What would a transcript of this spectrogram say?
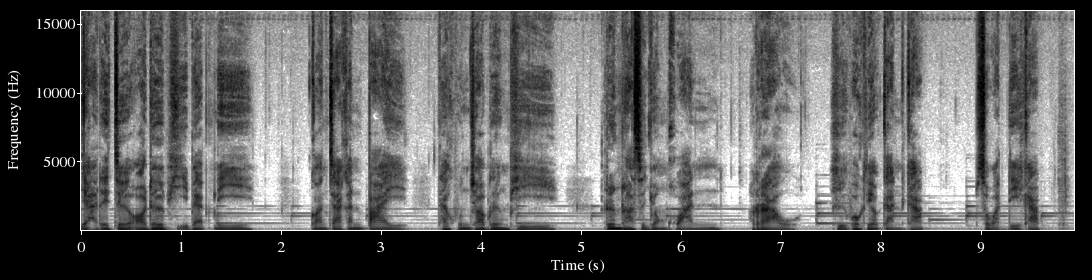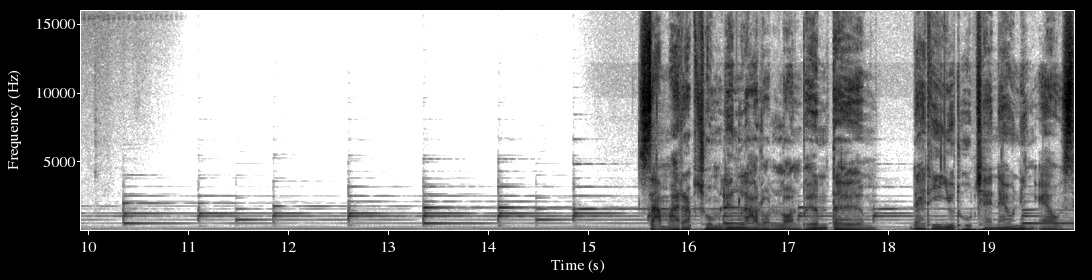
อย่าได้เจอออเดอร์ผีแบบนี้ ก่อนจากกันไป ถ้าคุณชอบเรื่องผี เรื่องราวสยองขวัญ เราคือพวกเดียวกันครับ สวัสดีครับสามารถรับชมเรื่องราวหลอนๆ เพิ่มเติม ได้ที่ YouTube c h anel 1 LC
